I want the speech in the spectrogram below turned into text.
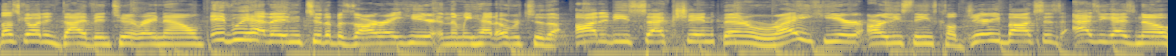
let's go ahead and dive into it right now. If we head into the bazaar right here and then we head over to the oddities section then right here are these things called jerry boxes. As you guys know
